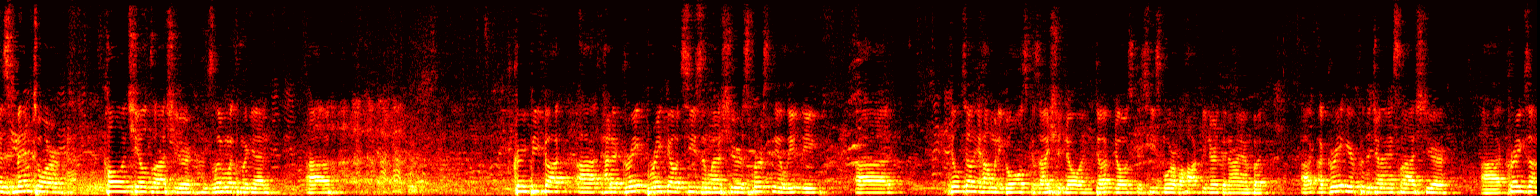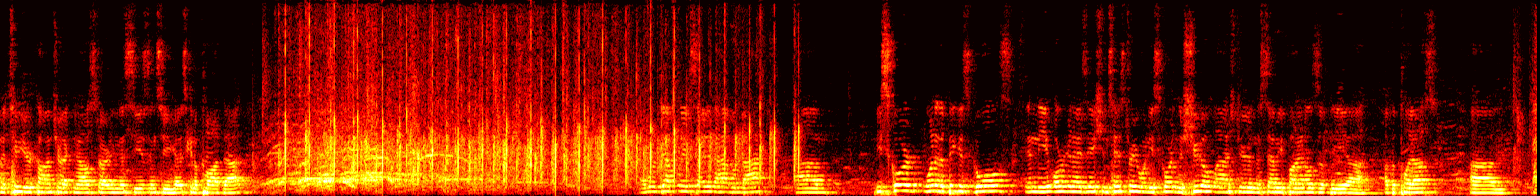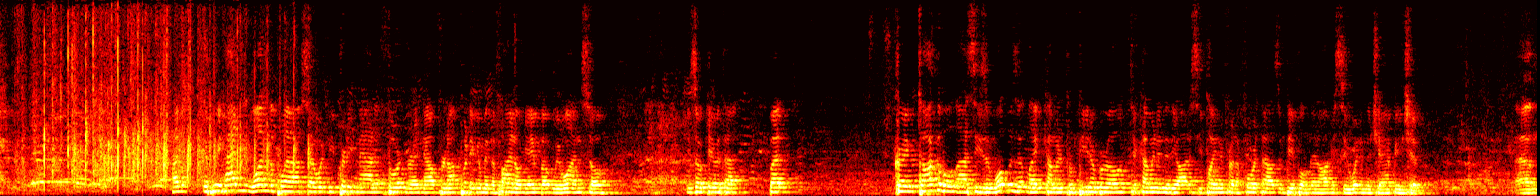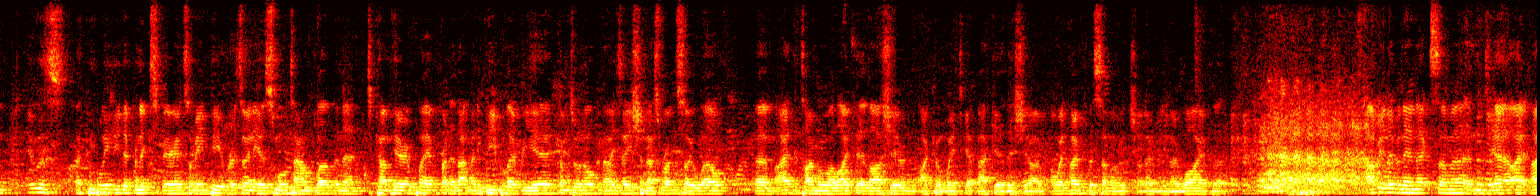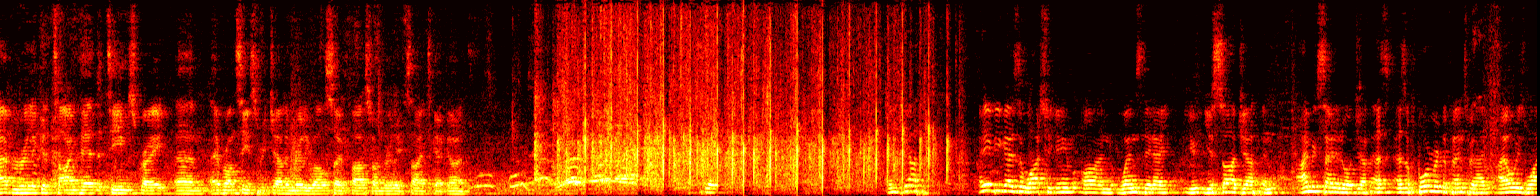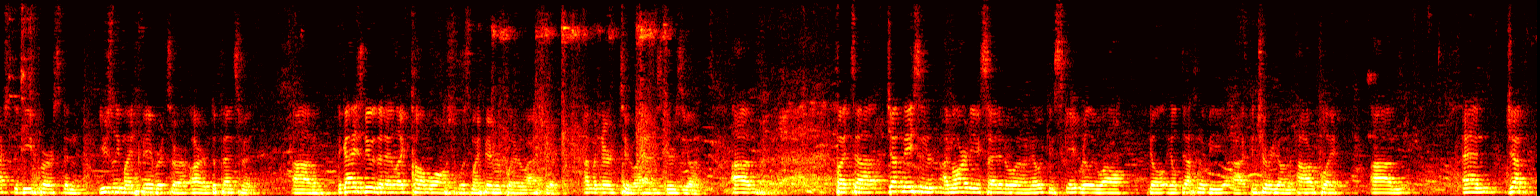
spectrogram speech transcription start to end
His mentor, Colin Shields, last year. He's living with him again. Uh, Craig Peacock uh, had a great breakout season last year, his first in the Elite League. Uh, he'll tell you how many goals because I should know, and Doug knows because he's more of a hockey nerd than I am. But uh, a great year for the Giants last year. Uh, Craig's on a two-year contract now, starting this season, so you guys can applaud that. And we're definitely excited to have him back. Um, he scored one of the biggest goals in the organization's history when he scored in the shootout last year in the semifinals of the uh, of the playoffs. Um, if we hadn't won the playoffs, I would be pretty mad at Thornton right now for not putting him in the final game, but we won, so he's okay with that. But Craig, talk about last season. What was it like coming from Peterborough to coming into the Odyssey, playing in front of 4,000 people, and then obviously winning the championship? Um, it was a completely different experience. I mean, Peterborough is only a small town club, and then to come here and play in front of that many people every year, come to an organisation that's run so well. Um, I had the time of my life here last year, and I couldn't wait to get back here this year. I, I went home for the summer, which I don't really know why, but I'll be living here next summer, and yeah, I, I have a really good time here. The team's great. Um, everyone seems to be gelling really well so far, so I'm really excited to get going. And Jeff, any of you guys that watched the game on Wednesday night, you, you saw Jeff, and I'm excited about Jeff. As, as a former defenseman, I, I always watch the D first, and usually my favorites are, are defensemen. Um, the guys knew that I liked Tom Walsh, was my favorite player last year. I'm a nerd too, I had his jersey on. Um, but uh, Jeff Mason, I'm already excited about him. I know he can skate really well. He'll, he'll definitely be uh, contributing on the power play. Um, and Jeff,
